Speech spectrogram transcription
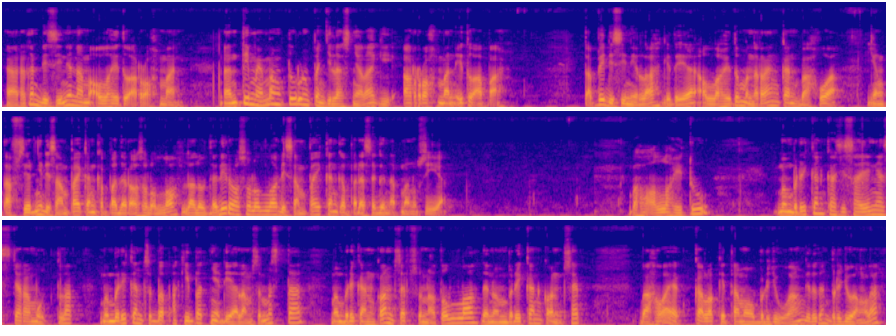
Nah, kan di sini nama Allah itu Ar-Rahman. Nanti memang turun penjelasnya lagi. Ar-Rahman itu apa? Tapi di sinilah gitu ya Allah itu menerangkan bahwa yang tafsirnya disampaikan kepada Rasulullah lalu dari Rasulullah disampaikan kepada segenap manusia bahwa Allah itu memberikan kasih sayangnya secara mutlak, memberikan sebab akibatnya di alam semesta, memberikan konsep sunatullah dan memberikan konsep bahwa ya kalau kita mau berjuang gitu kan berjuanglah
